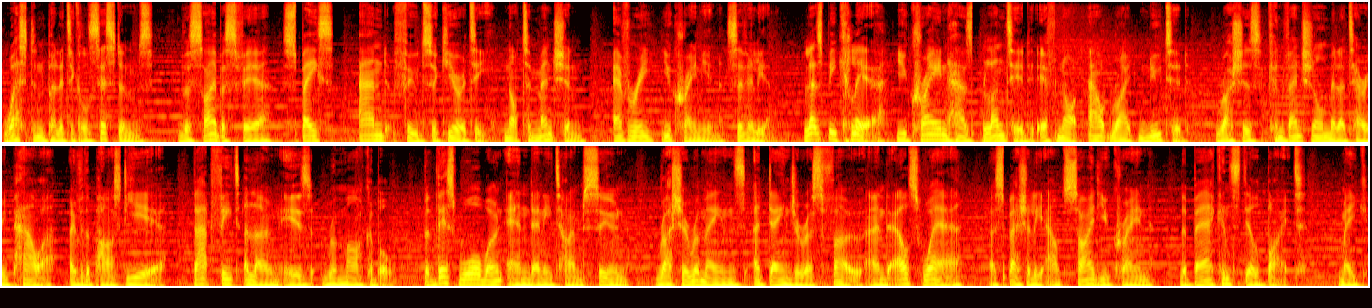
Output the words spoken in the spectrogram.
Western political systems, the cybersphere, space, and food security, not to mention every Ukrainian civilian. Let's be clear, Ukraine has blunted, if not outright neutered, Russia's conventional military power over the past year. That feat alone is remarkable. But this war won't end anytime soon. Russia remains a dangerous foe, and elsewhere, especially outside Ukraine, the bear can still bite. Make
